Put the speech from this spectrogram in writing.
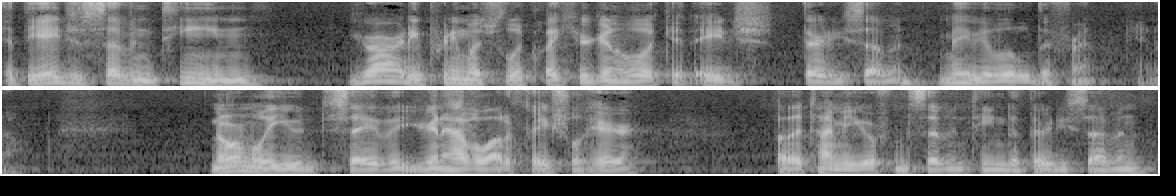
at the age of 17, you already pretty much look like you're going to look at age 37, maybe a little different, you know. Normally, you would say that you're going to have a lot of facial hair by the time you go from 17 to 37.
